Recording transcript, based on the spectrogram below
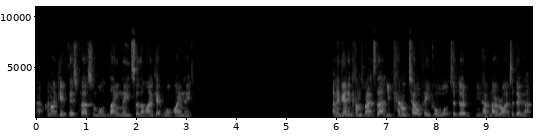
How can I give this person what they need so that I get what I need? And again, it comes back to that you cannot tell people what to do. You have no right to do that.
